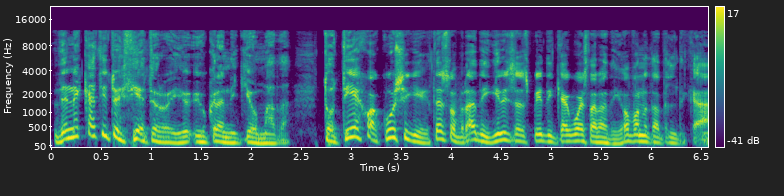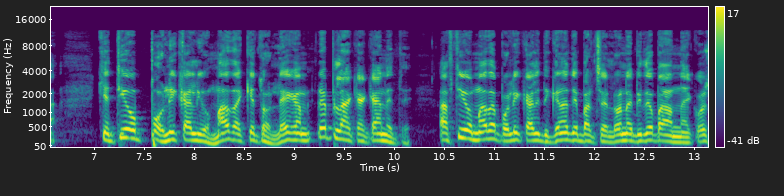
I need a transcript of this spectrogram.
Δεν είναι κάτι το ιδιαίτερο η, η Ουκρανική ομάδα. Το τι έχω ακούσει και χθες το βράδυ γύρισα σπίτι και άκουγα στα ραδιόφωνα τα αθλητικά και τι ο, πολύ καλή ομάδα και το λέγαμε. Ρε πλάκα κάνετε. Αυτή η ομάδα πολύ καλή την κάνατε Μπαρσελόνα επειδή ο Παναναναϊκό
